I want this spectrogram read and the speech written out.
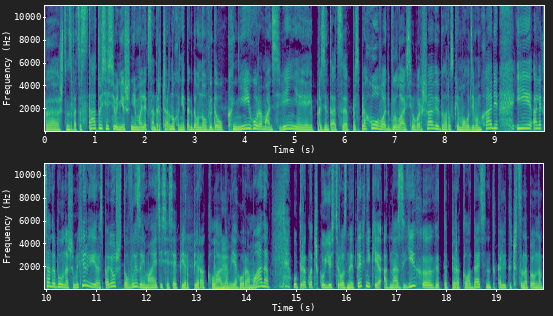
э, что называется статусе сённяшнім александр чарнуха не так даўно выдаў кнігу роман свіння яе прэзентацыя паспяхова адбылася ў варшаве беларускім моладзевым хабе. І александр быў у нашым эфіры і распавёў што вы займаецеся цяпер перакладам mm -hmm. яго рамана у перакладчыкаў ёсць розныя тэхнікі адна з іх гэта перакладаць ну так калі тычыцца напэўна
